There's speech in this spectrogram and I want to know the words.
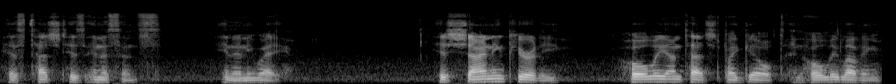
has touched his innocence in any way. His shining purity, wholly untouched by guilt and wholly loving,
